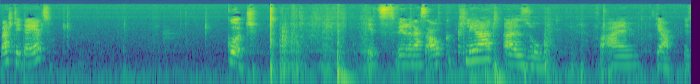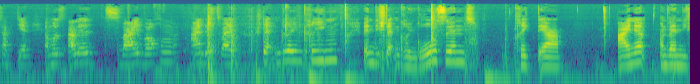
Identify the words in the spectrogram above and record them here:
was steht da jetzt? Gut. Jetzt wäre das auch geklärt. Also, vor allem, ja, jetzt habt ihr, er muss alle zwei Wochen ein bis zwei Steppengrillen kriegen. Wenn die Steppengrillen groß sind, kriegt er eine. Und wenn die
